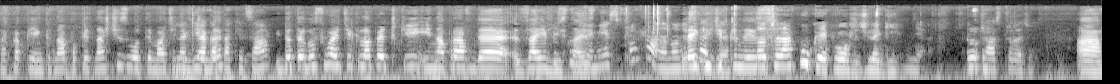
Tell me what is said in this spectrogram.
Taka piękna, po 15 zł macie Legi dziewczyny. Agata Kieca. I do tego słuchajcie klapeczki i naprawdę zajebista z jest. jest sprzątane, no Legi dziewczyny To jest... trzeba na półkę je położyć, legi. Nie, trzeba sprzedać. A,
